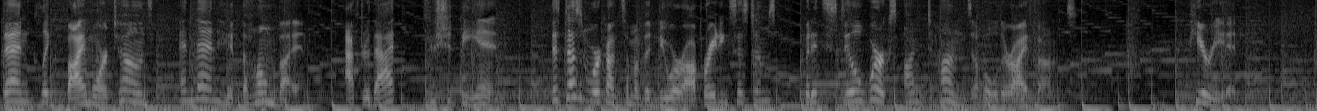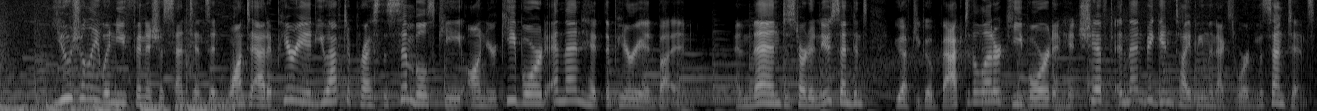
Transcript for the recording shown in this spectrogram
Then click Buy More Tones and then hit the Home button. After that, you should be in. This doesn't work on some of the newer operating systems, but it still works on tons of older iPhones. Period. Usually, when you finish a sentence and want to add a period, you have to press the symbols key on your keyboard and then hit the period button. And then, to start a new sentence, you have to go back to the letter keyboard and hit shift and then begin typing the next word in the sentence.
